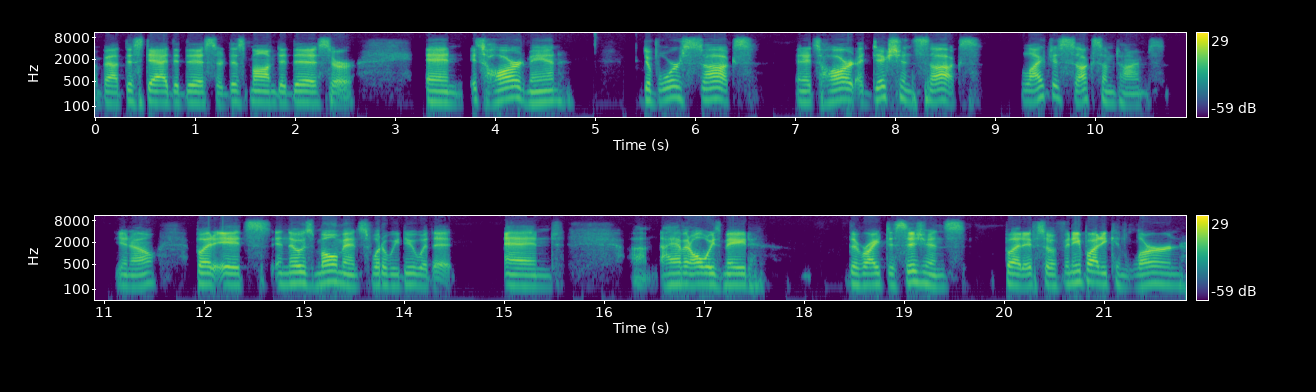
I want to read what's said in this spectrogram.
about this dad did this or this mom did this or, and it's hard, man. Divorce sucks. and it's hard. Addiction sucks. Life just sucks sometimes, you know. But it's in those moments, what do we do with it? And um, I haven't always made the right decisions, but if so, if anybody can learn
